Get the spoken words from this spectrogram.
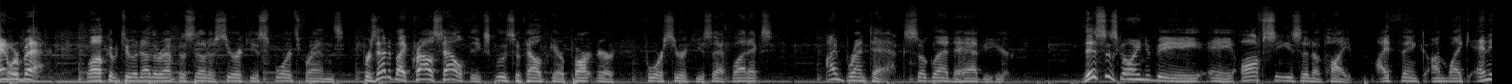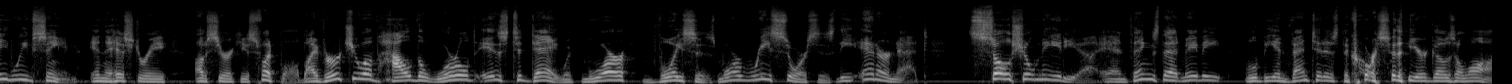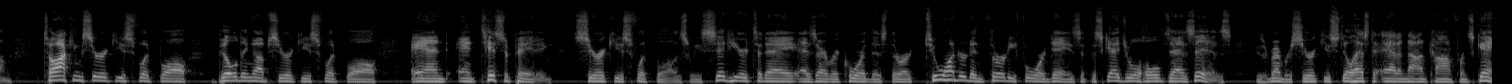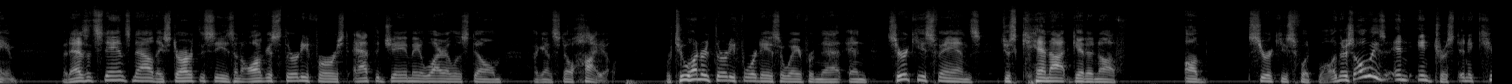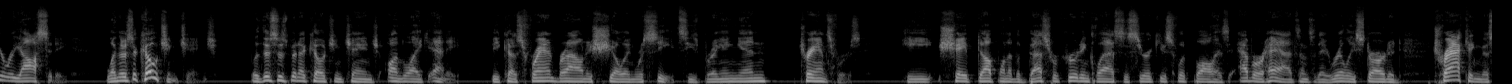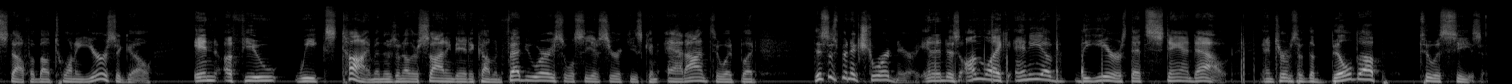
And we're back. Welcome to another episode of Syracuse Sports Friends, presented by Crouse Health, the exclusive healthcare partner for Syracuse Athletics. I'm Brent Axe. So glad to have you here. This is going to be a off-season of hype, I think, unlike any we've seen in the history of Syracuse football, by virtue of how the world is today, with more voices, more resources, the internet, social media, and things that maybe will be invented as the course of the year goes along. Talking Syracuse football, building up Syracuse football, and anticipating Syracuse football. As we sit here today, as I record this, there are 234 days if the schedule holds as is, because remember, Syracuse still has to add a non conference game. But as it stands now, they start the season August 31st at the JMA Wireless Dome against Ohio. We're 234 days away from that, and Syracuse fans just cannot get enough of Syracuse football. And there's always an interest and a curiosity when there's a coaching change. But this has been a coaching change unlike any because Fran Brown is showing receipts. He's bringing in transfers. He shaped up one of the best recruiting classes Syracuse football has ever had since they really started tracking this stuff about 20 years ago in a few weeks' time. And there's another signing day to come in February, so we'll see if Syracuse can add on to it. But this has been extraordinary, and it is unlike any of the years that stand out in terms of the build-up to a season.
